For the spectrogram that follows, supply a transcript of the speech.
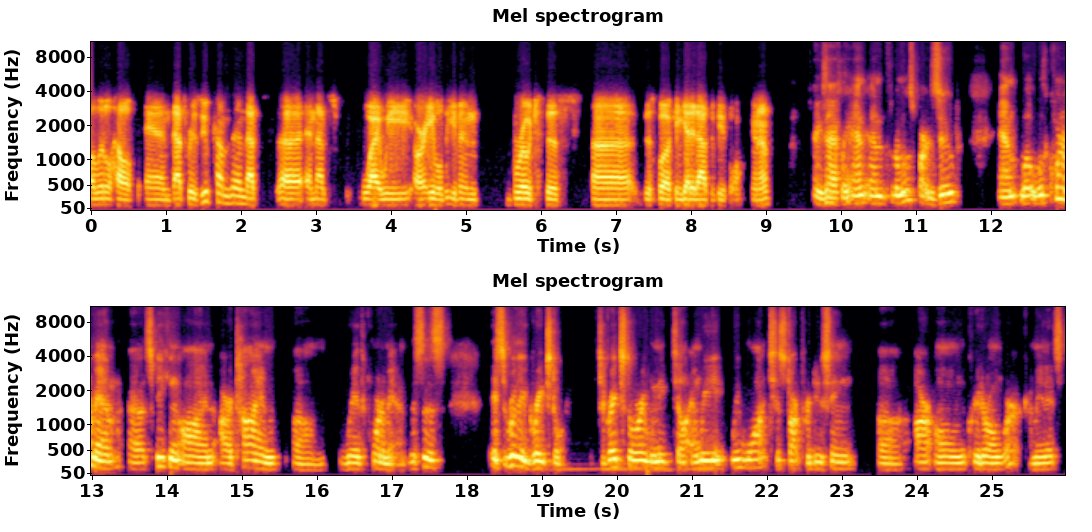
a little help, and that's where Zoop comes in. That's uh, and that's why we are able to even broach this uh, this book and get it out to people. You know. Exactly, and and for the most part, Zoop, and well, with Cornerman, uh, speaking on our time um, with Cornerman, this is it's really a great story. It's a great story. We need to tell, and we we want to start producing uh, our own, create our own work. I mean, it's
